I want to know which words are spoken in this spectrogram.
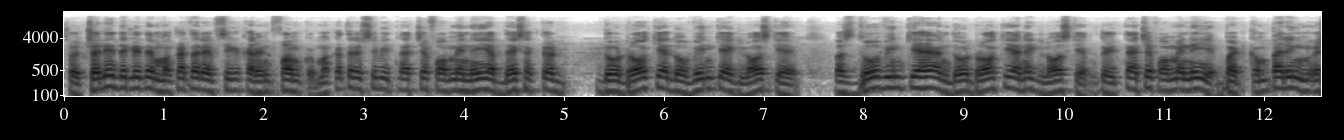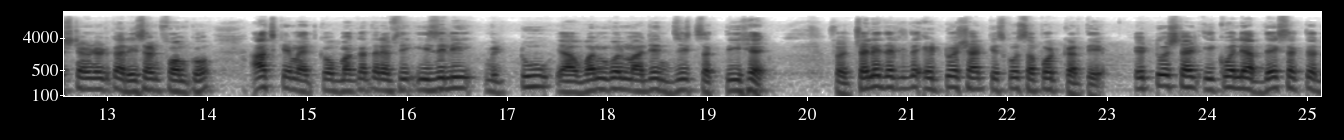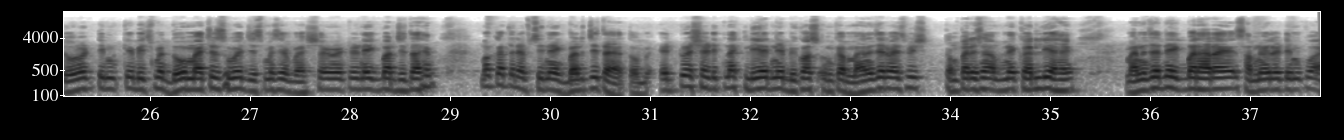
सो so, चलिए देख लेते हैं मकतर एफ़ सी के करंट फॉर्म को। मकतर एफ़ सी भी इतने अच्छे फॉर्म में नहीं आप देख सकते हो दो ड्रॉ किया दो विन किया एक लॉस किया है। बस दो विन किया है एंड दो ड्रॉ किया एंड एक लॉस किया तो इतने अच्छे फॉर्म में नहीं है बट कंपेयरिंग वेस्ट यूनाइटेड का रिसेंट फॉर्म को आज के मैच को Macarthur F C easily with two या वन गोल मार्जिन जीत सकती है। सो so, चलिए देख लेते हैं एट टू स्टार्ट किसको सपोर्ट करती है। एट टू स्टार्ट इक्वली आप देख सकते हो दोनों टीम के बीच में दो मैचेस हुए जिसमें से वेस्टर्न यूनाइटेड ने एक बार जीता है मकतर एफ़ ने एक बार जीता है। तो एट टू स्टार्ट इतना क्लियर नहीं है बिकॉज़ उनका मैनेजर वाइज भी कंपेरिजन आपने कर लिया है। मैनेजर ने एक बार हराया है सामने वाले टीम को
